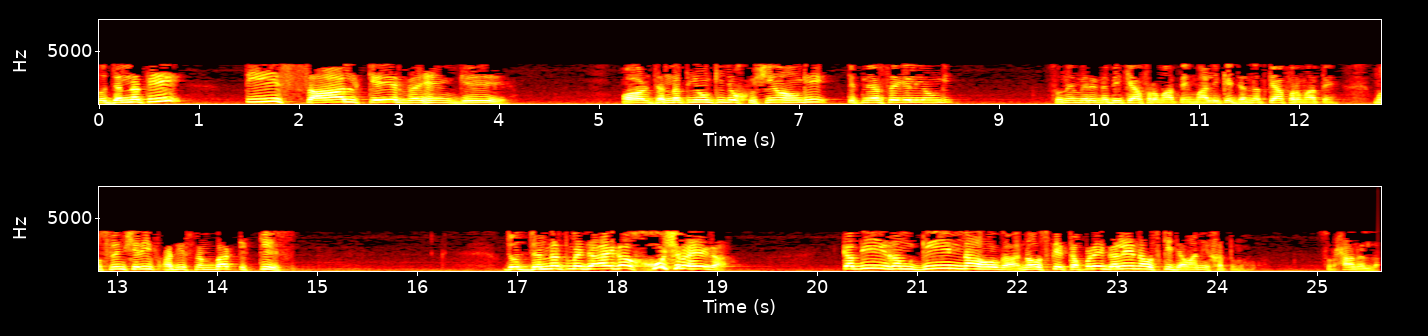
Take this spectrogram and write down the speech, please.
تو جنتی تیس سال کے رہیں گے۔ اور جنتیوں کی جو خوشیاں ہوں گی، کتنے عرصے کے لیے ہوں گی؟ سنیں میرے نبی کیا فرماتے ہیں؟ مالک جنت کیا فرماتے ہیں؟ مسلم شریف حدیث نمبر اکیس۔ جو جنت میں جائے گا، خوش رہے گا۔ کبھی غمگین نہ ہوگا، نہ اس کے کپڑے گلے، نہ اس کی جوانی ختم ہو۔ سبحان اللہ۔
